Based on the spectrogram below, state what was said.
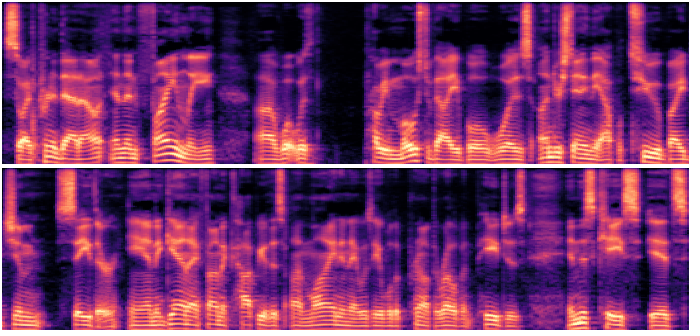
So I printed that out, and then finally, uh, what was probably most valuable was Understanding the Apple II by Jim Sather. And again, I found a copy of this online and I was able to print out the relevant pages. In this case, it's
